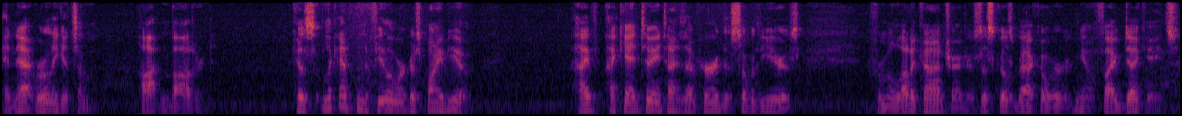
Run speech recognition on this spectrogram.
And that really gets them hot and bothered. Because look at it from the field worker's point of view. I've, I can't tell you times I've heard this over the years from a lot of contractors. This goes back over you know five decades.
